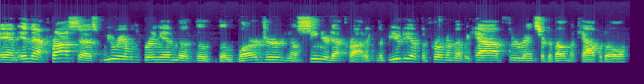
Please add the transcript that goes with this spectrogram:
And in that process, we were able to bring in the, the, the, larger, you know, senior debt product. And the beauty of the program that we have through Rainstar Development Capital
